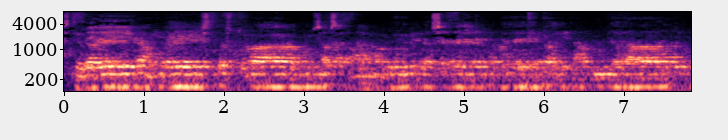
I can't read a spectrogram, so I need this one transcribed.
स्थिरैरङ्गैस्तुष्ट्वांशस्तमूर्दशेमदेवहितं ददातु।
